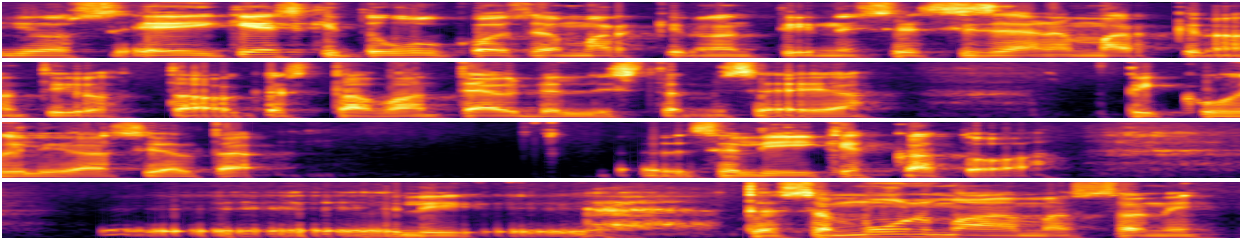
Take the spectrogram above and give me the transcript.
jos ei keskity ulkoiseen markkinointiin, niin se sisäinen markkinointi johtaa oikeastaan vain täydellistämiseen ja pikkuhiljaa sieltä se liike katoaa. Eli tässä mun maailmassani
